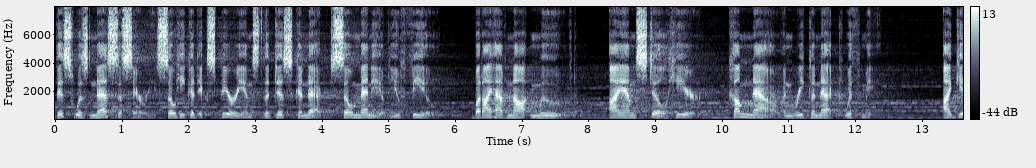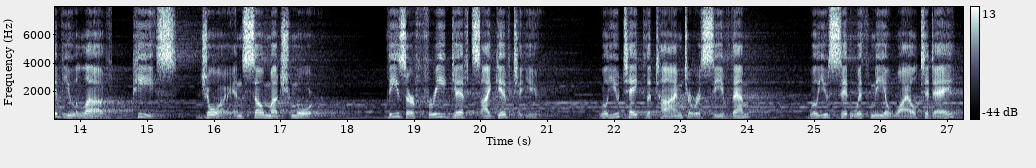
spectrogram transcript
This was necessary so he could experience the disconnect so many of you feel. But I have not moved. I am still here. Come now and reconnect with me. I give you love, peace, joy, and so much more. These are free gifts I give to you. Will you take the time to receive them? Will you sit with me a while today?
